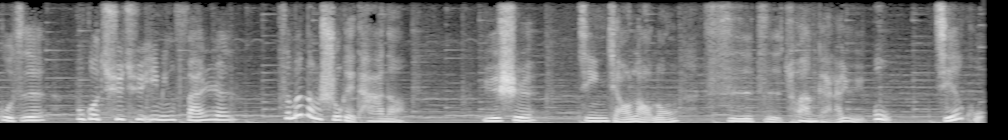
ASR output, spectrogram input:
谷子不过区区一名凡人，怎么能输给他呢？于是金角老龙私自篡改了雨布，结果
